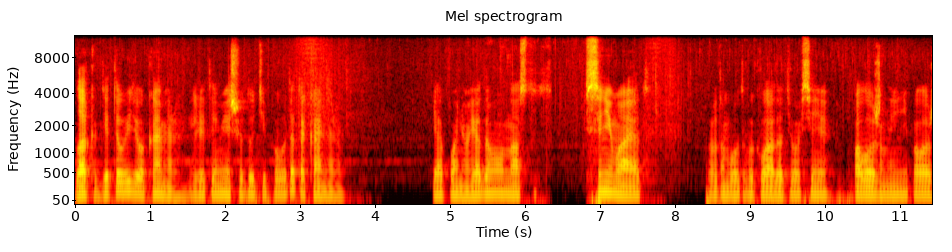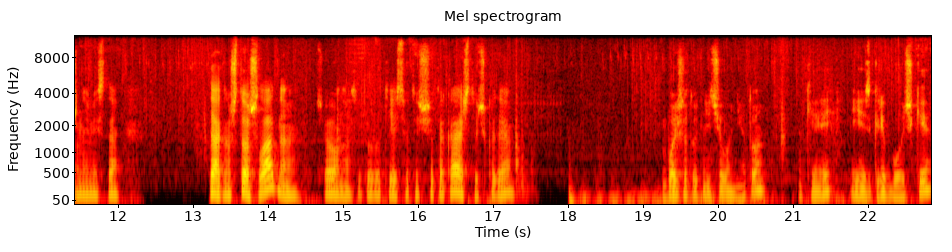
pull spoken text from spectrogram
Ларка, где ты увидела камеры? Или ты имеешь в виду, типа, вот эта камера? Я понял. Я думал, нас тут снимают. Потом будут выкладывать во все положенные и неположенные места. Так, ну что ж, ладно. Что у нас? Тут вот есть вот еще такая штучка, да? Больше тут ничего нету. Окей. Есть грибочки.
